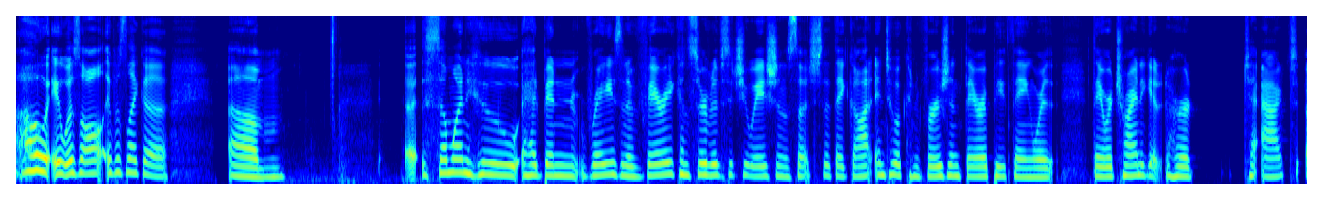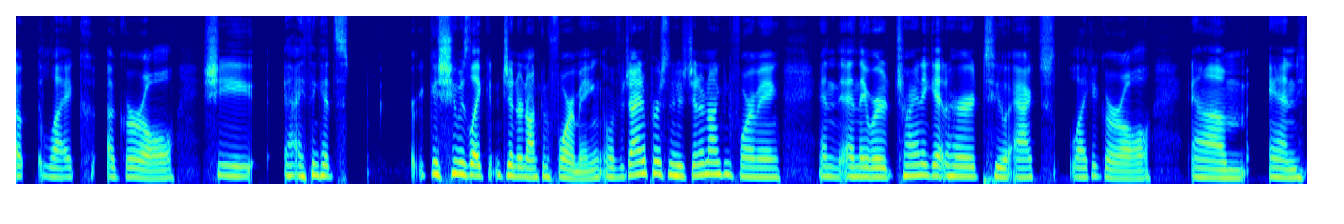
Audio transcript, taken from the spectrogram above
Oh, it was all. It was like a. Um, uh, someone who had been raised in a very conservative situation such that they got into a conversion therapy thing where they were trying to get her to act uh, like a girl she i think it's because she was like gender nonconforming a vagina person who's gender nonconforming and and they were trying to get her to act like a girl um and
